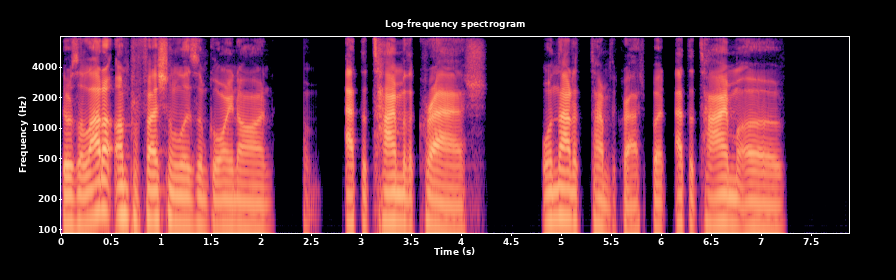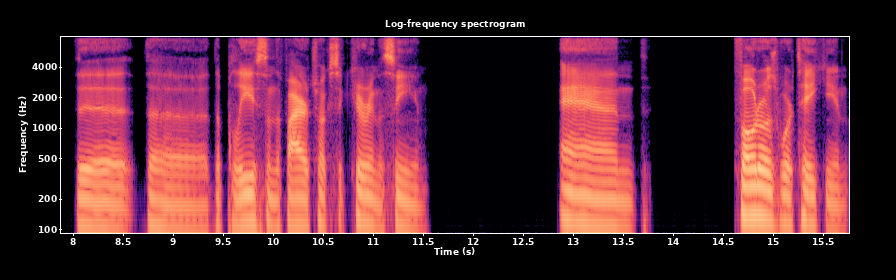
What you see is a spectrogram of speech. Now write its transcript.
there was a lot of unprofessionalism going on um, at the time of the crash. Well not at the time of the crash but at the time of the the the police and the fire truck securing the scene. And photos were taken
